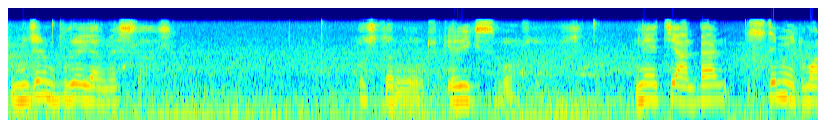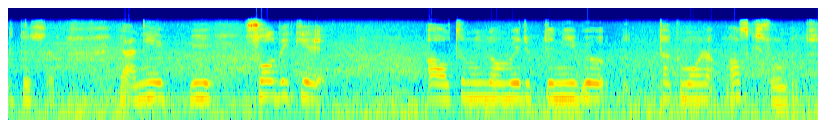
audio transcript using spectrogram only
Kimince'nin buraya gelmesi lazım. Poster oldu. Gereksiz bonus. Net yani ben istemiyordum arkadaşlar. Yani bir sol beki 6 milyon verip de niye bir takım oynatmaz ki sol beki?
